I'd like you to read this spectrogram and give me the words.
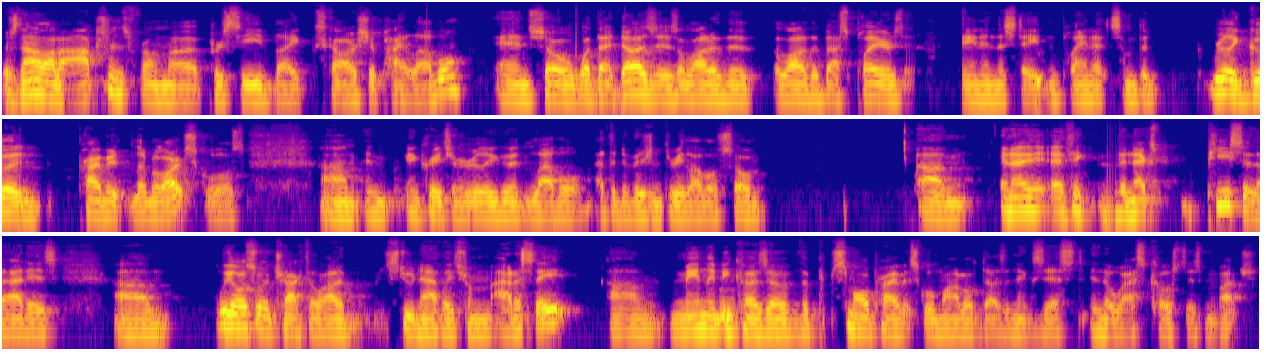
there's not a lot of options from a perceived like scholarship high level. And so what that does is a lot of the a lot of the best players in the state and playing at some of the really good private liberal arts schools um, and, and, creates a really good level at the division three level so um, and I, I, think the next piece of that is um, we also attract a lot of student athletes from out of state um, mainly mm-hmm. because of the small private school model doesn't exist in the west coast as much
